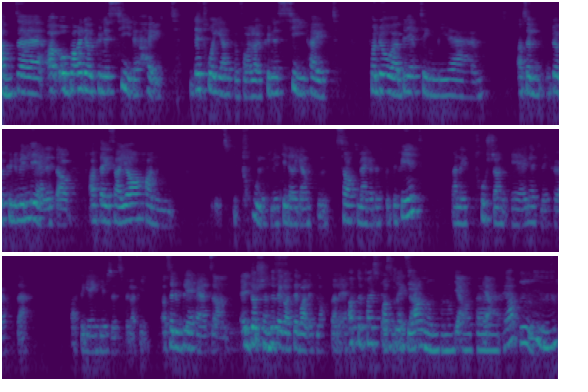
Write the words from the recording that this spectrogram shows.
At, eh, og bare det å kunne si det høyt, det tror jeg hjelper for alle. Å kunne si høyt, for da blir ting mye Altså, da kunne vi le litt av at jeg sa ja, han utrolig flinke dirigenten sa til meg at jeg spilte fint, men jeg tror ikke han egentlig hørte at jeg egentlig ikke spiller fint. Altså, det ble helt sånn Da skjønte jeg at det var litt latterlig. At det faktisk falt litt gjennom? på en måte. Ja, At ja. ja. Mm. Mm.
